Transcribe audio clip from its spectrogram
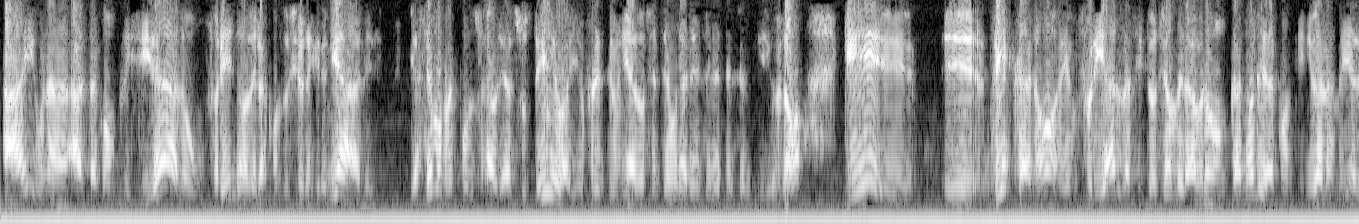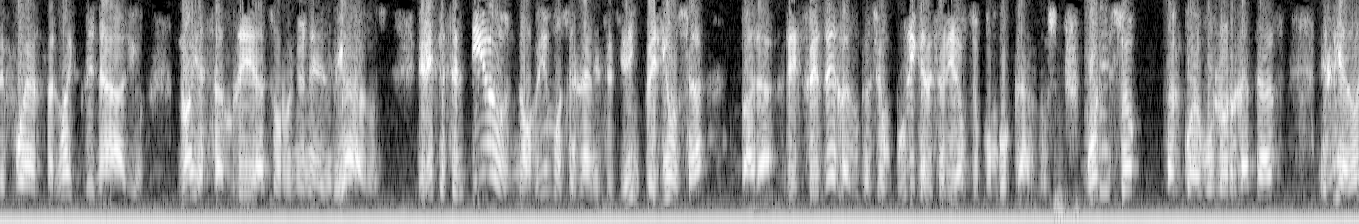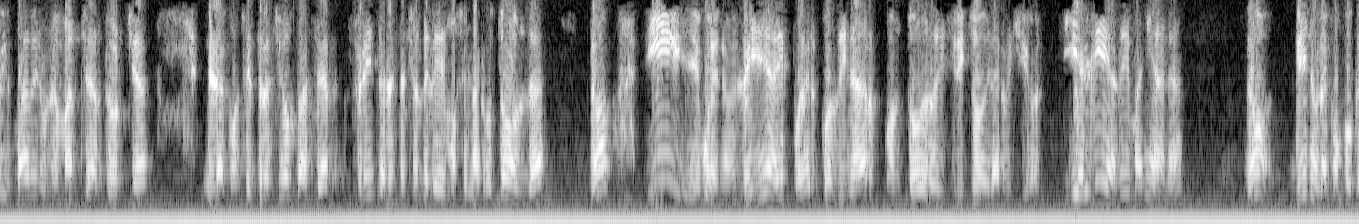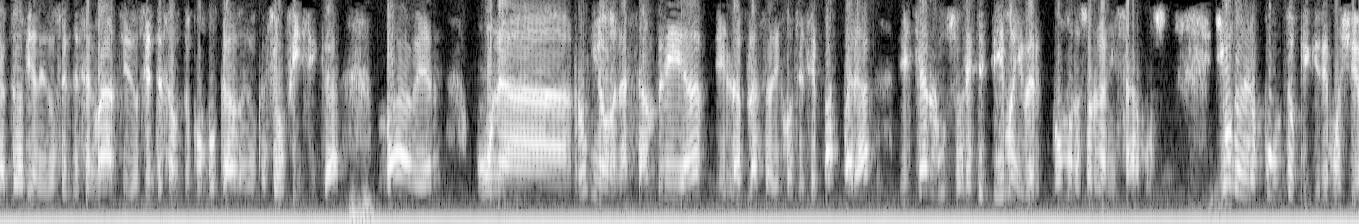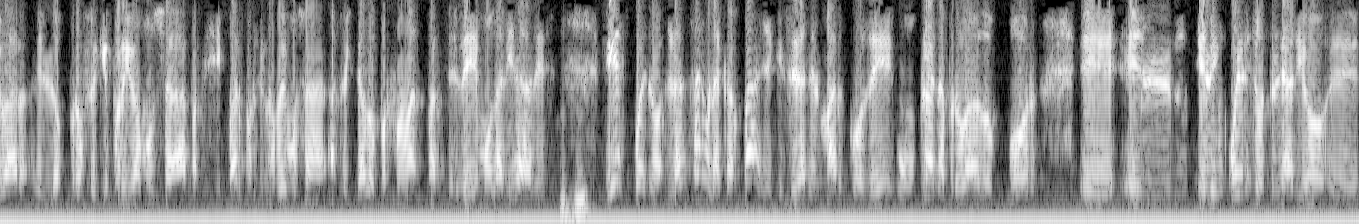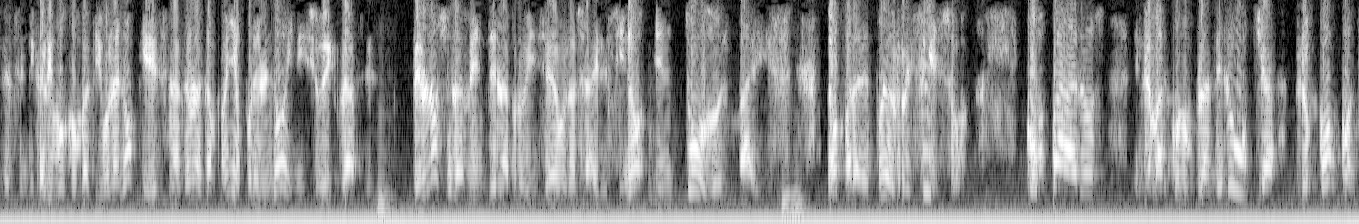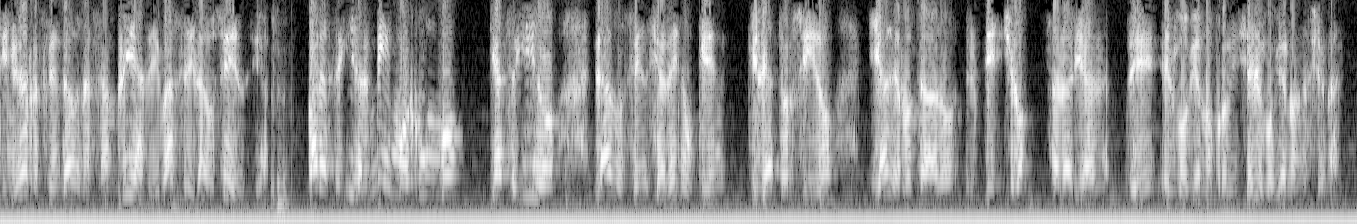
Hay una alta complicidad o un freno de las conducciones gremiales y hacemos responsable al SUTEBA y al Frente Unidad Docente Bonaerense en este sentido, ¿no? Que eh, deja ¿no? enfriar la situación de la bronca, no le da continuidad a las medidas de fuerza, no hay plenario, no hay asambleas o reuniones de delegados. En este sentido, nos vemos en la necesidad imperiosa para defender la educación pública de salir a autoconvocarnos. Por eso, tal cual vos lo relatás, el día de hoy va a haber una marcha de antorcha, la concentración va a ser frente a la estación de Lemos, en la rotonda, ¿no? Y eh, bueno, la idea es poder coordinar con todos los distritos de la región. Y el día de mañana, ¿no? Viene una convocatoria de docentes en marcha y docentes autoconvocados de educación física, va a haber una reunión, asamblea en la plaza de José Cepaz para echar luz sobre este tema y ver cómo nos organizamos. Y uno de los puntos que queremos llevar eh, los profes que por ahí vamos a participar, porque nos vemos afectados por formar parte de modalidades, es, bueno, lanzar una campaña que se da en el marco de un plan aprobado por eh, el, el, encuentro plenario eh, del sindicalismo combativo la no, que es lanzar una campaña por el no inicio de clases. Pero no solamente en la provincia de Buenos Aires, sino en todo el país, ¿no? Para después del receso, con paros, en el marco de un plan de lucha, pero con continuidad refrendada en asambleas de base de la docencia, para seguir al mismo rumbo que ha seguido la docencia de Neuquén, que le ha torcido y ha derrotado el techo salarial del gobierno provincial y el gobierno nacional.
